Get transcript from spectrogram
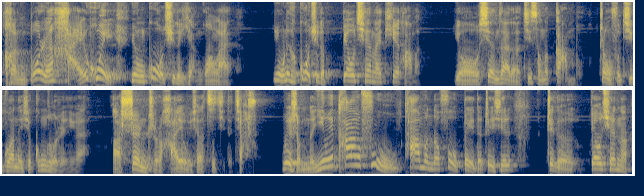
很多人还会用过去的眼光来，用那个过去的标签来贴他们。有现在的基层的干部、政府机关的一些工作人员啊，甚至还有一些自己的家属。为什么呢？因为他父他们的父辈的这些这个标签呢？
